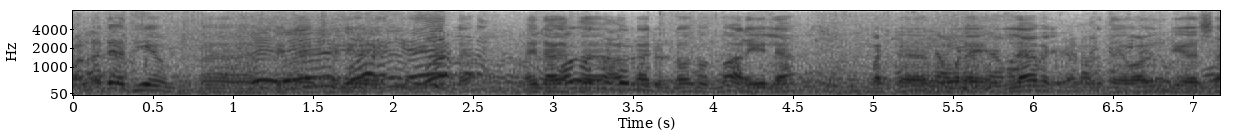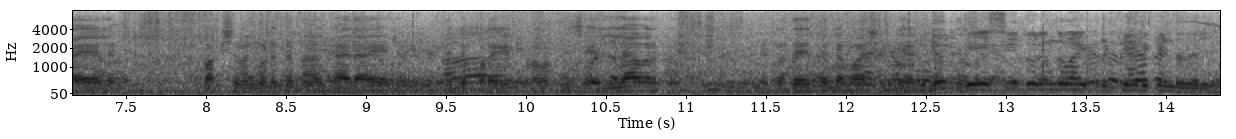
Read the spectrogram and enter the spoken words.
വളരെയധികം പിന്നെ അതിന്റെ അകത്ത് ആൾക്കാരുണ്ടോയെന്നൊന്നും അറിയില്ല. ബട്ട് നമ്മുടെ എല്ലാവരും ഇവിടുത്തെ വോളണ്ടിയേഴ്സ് ആയാലും ഭക്ഷണം കൊടുക്കുന്ന ആൾക്കാരായാലും ഇതിന്റെ പുറകിൽ പ്രവർത്തിച്ച എല്ലാവർക്കും ഹൃദയത്തിന്റെ ഭാഷയുടെ ദേശീയ ദുരന്തമായി പ്രഖ്യാപിക്കേണ്ടതല്ലേ?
